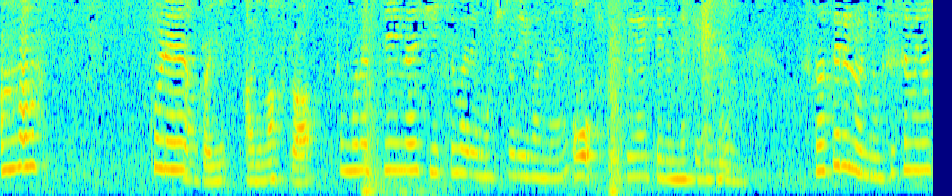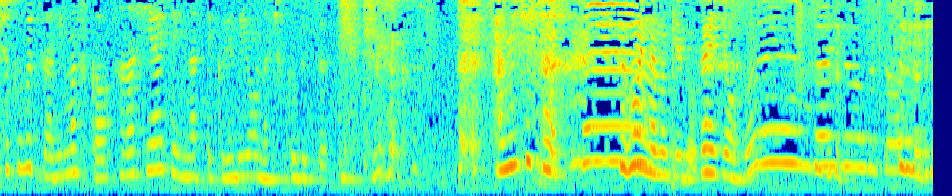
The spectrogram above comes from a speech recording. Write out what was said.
ああこれ。なんかいありますか？友達いないしいつまでも一人がねお、つぶやいてるんだけどね、育てるのにおすすめの植物ありますか？話し相手になってくれるような植物って言ってる。寂しさ。すごいなのけど。大丈夫？大丈夫か。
